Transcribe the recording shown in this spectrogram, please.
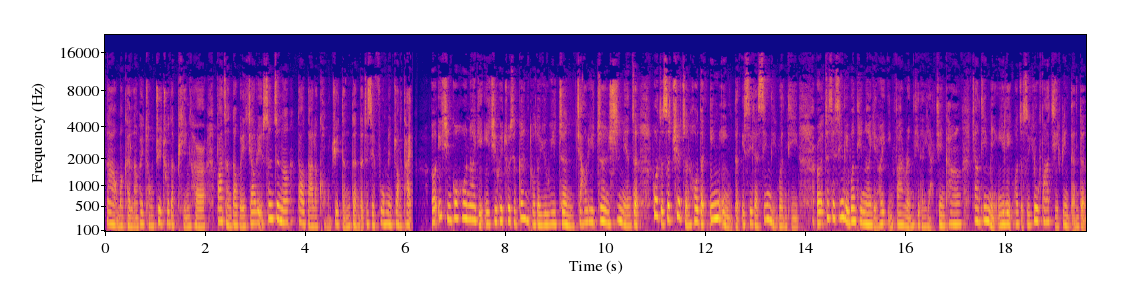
那我们可能会从最初的平和发展到为焦虑，甚至呢到达了恐惧等等的这些负面状态。而疫情过后呢，也依旧会出现更多的忧郁症、焦虑症、失眠症，或者是确诊后的阴影等一系列心理问题。而这些心理问题呢，也会引发人体的亚健康、降低免疫力，或者是诱发疾病等等。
